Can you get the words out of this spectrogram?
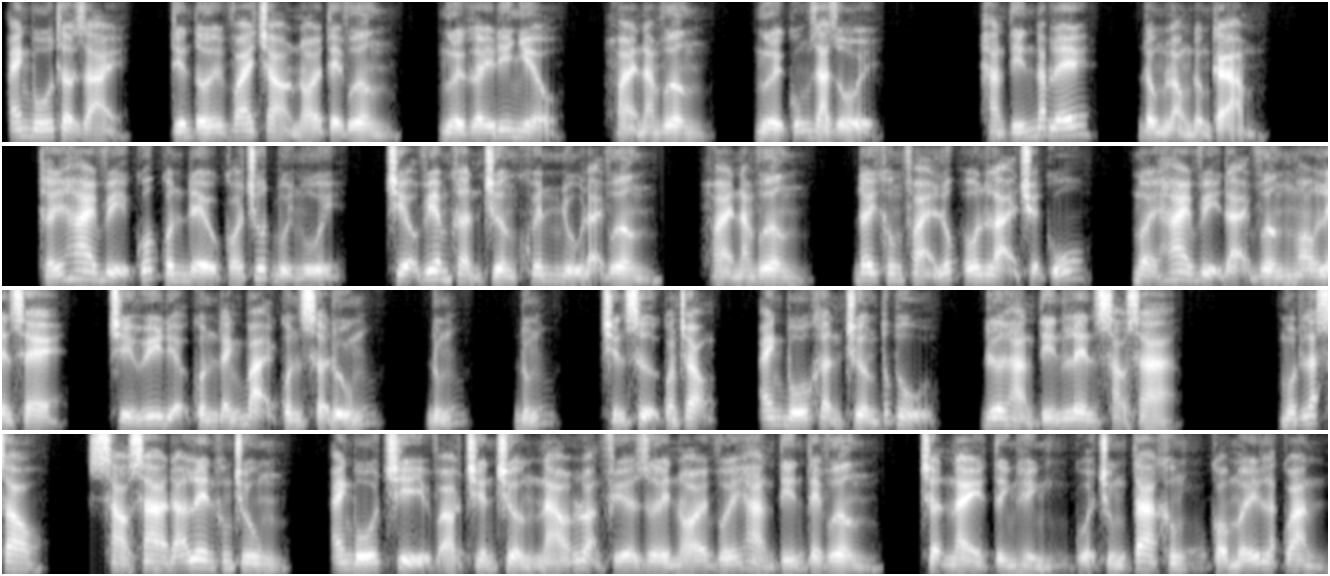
Anh bố thở dài, tiến tới vai trào nói tề vương, người gây đi nhiều, hoài nam vương, người cũng già rồi. Hàn tín đáp lễ, đồng lòng đồng cảm thấy hai vị quốc quân đều có chút bụi mùi triệu viêm khẩn trương khuyên nhủ đại vương, hoài nam vương, đây không phải lúc ôn lại chuyện cũ, mời hai vị đại vương mau lên xe, chỉ huy địa quân đánh bại quân sở đúng đúng đúng, chiến sự quan trọng, anh bố khẩn trương tốc thủ, đưa hàn tín lên xào xa. Một lát sau, xào xa đã lên không trung, anh bố chỉ vào chiến trường náo loạn phía dưới nói với hàn tín tề vương, trận này tình hình của chúng ta không có mấy lạc quan,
